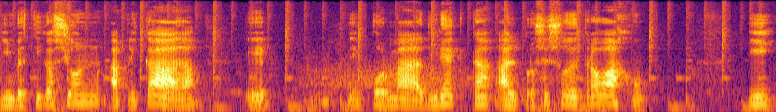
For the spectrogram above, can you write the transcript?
investigación aplicada eh, en forma directa al proceso de trabajo y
